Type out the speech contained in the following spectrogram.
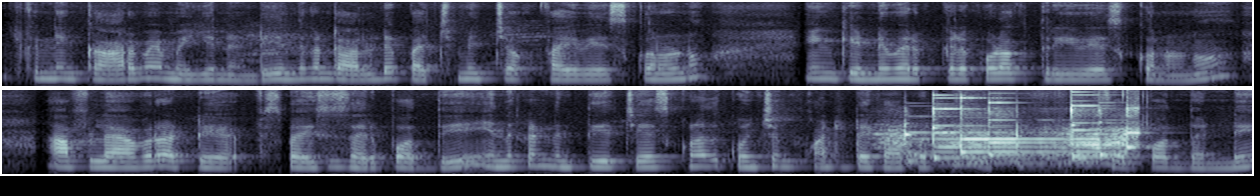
ఇక్కడ నేను కారం ఏమి వేయనండి. ఎందుకంటే ఆల్రెడీ పచ్చిమిర్చి ఒక ఫైవ్ వేసుకున్నాను. ఇంక ఎండు మిరపకాయలు కూడా ఒక త్రీ వేసుకున్నాను. ఆ ఫ్లేవర్ అట్టే స్పైసీ సరిపోద్ది. ఎందుకంటే నేను తీ చేసుకున్నది కొంచెం క్వాంటిటీ కాబట్టి సరిపోద్దండి.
